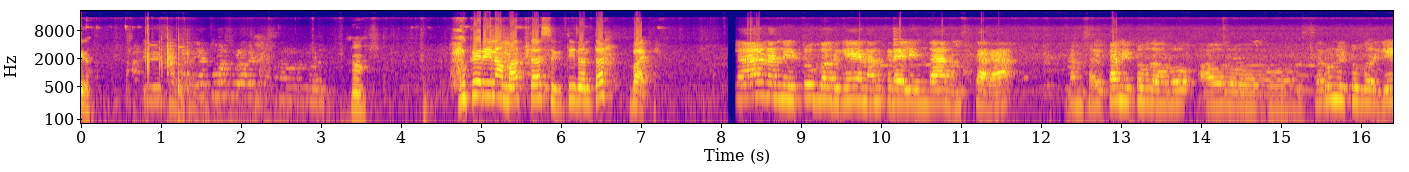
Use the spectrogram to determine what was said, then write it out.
ಈಗ. ಹಾಂ. ಓಕೆ ರೀ, ನಾ ಮತ್ತೆ ಸಿಗ್ತೀನಂತ ಬಾಯ್ ಎಲ್ಲ ನನ್ನ ಯೂಟ್ಯೂಬ್ದವ್ರಿಗೆ ನನ್ನ ಕಡೆಯಲ್ಲಿಂದ ನಮಸ್ಕಾರ. ನಮ್ಮ ಸವಿತಾನ್ ಯೂಟ್ಯೂಬ್ದವರು, ಅವರು ಸರುಣ್ ಯೂಟ್ಯೂಬ್ದವ್ರಿಗೆ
